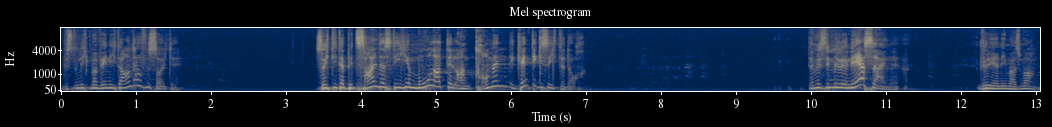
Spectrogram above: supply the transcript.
Wisst du nicht mal, wen ich da anrufen sollte? Soll ich die da bezahlen, dass die hier monatelang kommen? Ihr kennt die Gesichter doch. Da müsst ihr Millionär sein. Würde ich ja niemals machen.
